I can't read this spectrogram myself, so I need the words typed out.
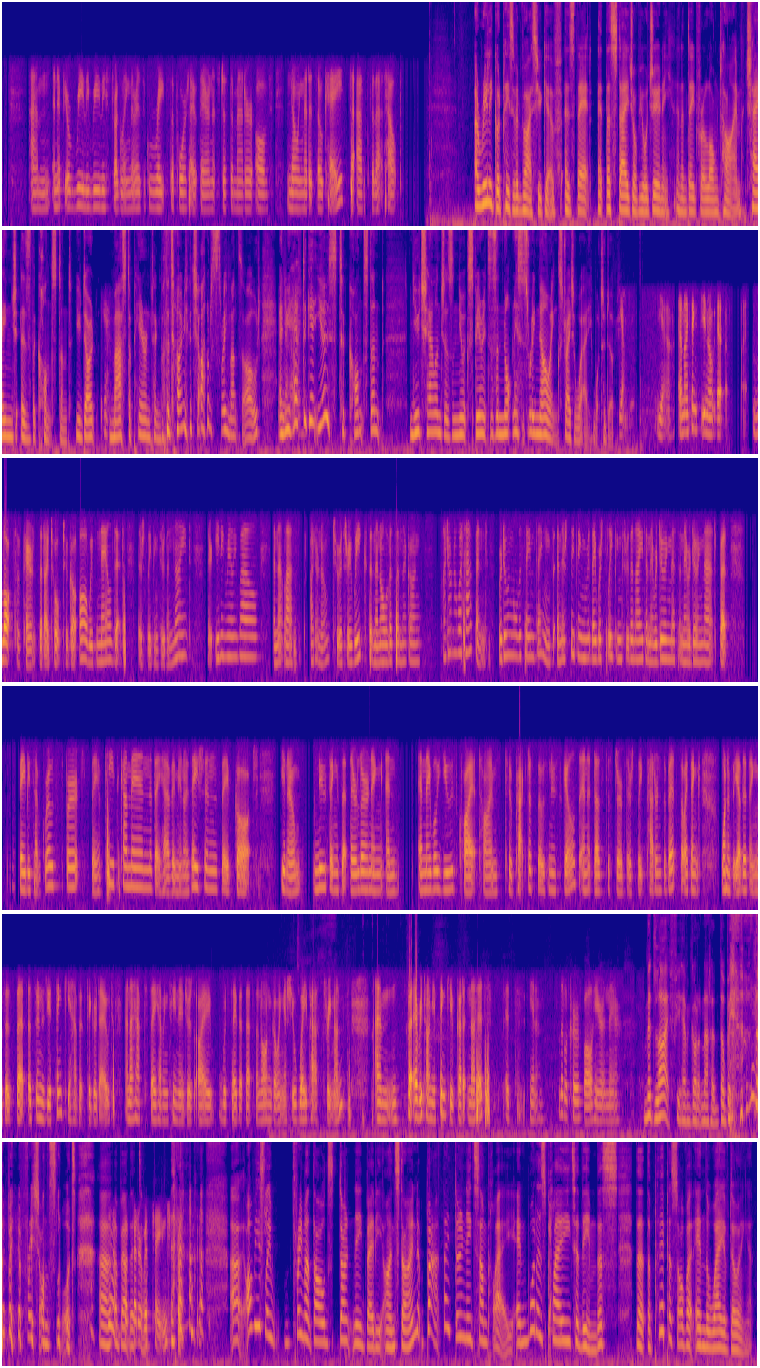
Um, and if you're really, really struggling, there is great support out there, and it's just a matter of knowing that it's okay to ask for that help a really good piece of advice you give is that at this stage of your journey, and indeed for a long time, change is the constant. You don't yeah. master parenting by the time your child is three months old, and no. you have to get used to constant new challenges and new experiences and not necessarily knowing straight away what to do. Yeah, yeah. And I think, you know, eh, lots of parents that I talk to go, oh, we've nailed it. They're sleeping through the night, they're eating really well, and that lasts, I don't know, two or three weeks, and then all of a sudden they're going, I don't know what happened. We're doing all the same things, and they're sleeping. They were sleeping through the night, and they were doing this, and they were doing that. But babies have growth spurts. They have teeth come in. They have immunizations. They've got, you know, new things that they're learning, and and they will use quiet times to practice those new skills and it does disturb their sleep patterns a bit. So i think one of the other things is that as soon as you think you have it figured out and i have to say having teenagers i would say that that's an ongoing issue way past 3 months. Um but every time you think you've got it nutted it's you know little curveball here and there midlife you haven't got it nutted. There'll be there'll be a fresh onslaught uh, yeah, about that better time. with change. Uh, obviously three month olds don't need baby einstein but they do need some play. And what is play to them? This the the purpose of it and the way of doing it.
